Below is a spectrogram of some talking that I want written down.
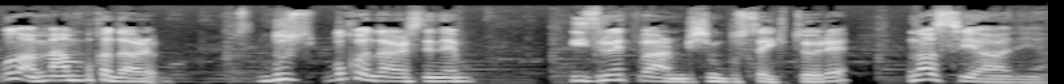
Ulan ben bu kadar bu, bu kadar sene hizmet vermişim bu sektöre. Nasıl yani ya?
